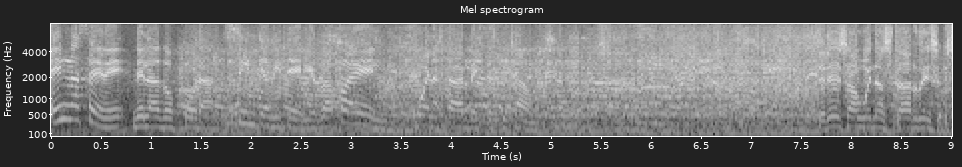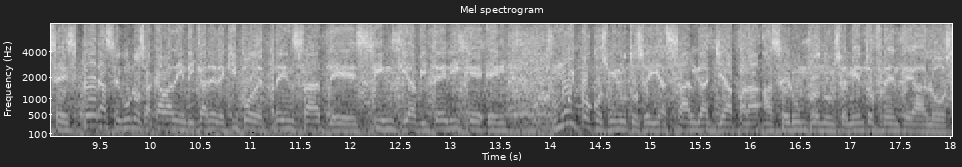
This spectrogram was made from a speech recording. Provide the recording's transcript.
en la sede de la doctora Cintia Viteri. Rafael, buenas tardes, te escuchamos. Teresa, buenas tardes. Se espera, según nos acaba de indicar el equipo de prensa de Cintia Viteri, que en muy pocos minutos ella salga ya para hacer un pronunciamiento frente a los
